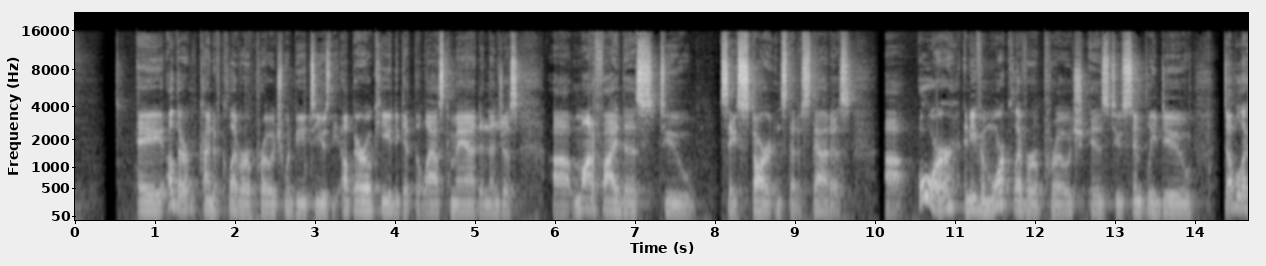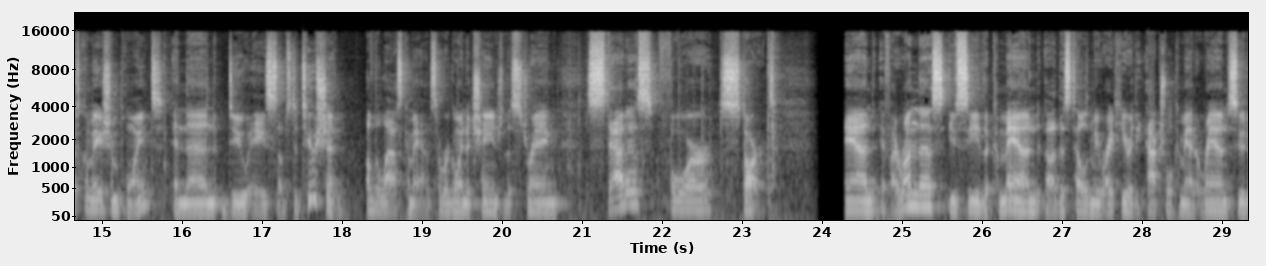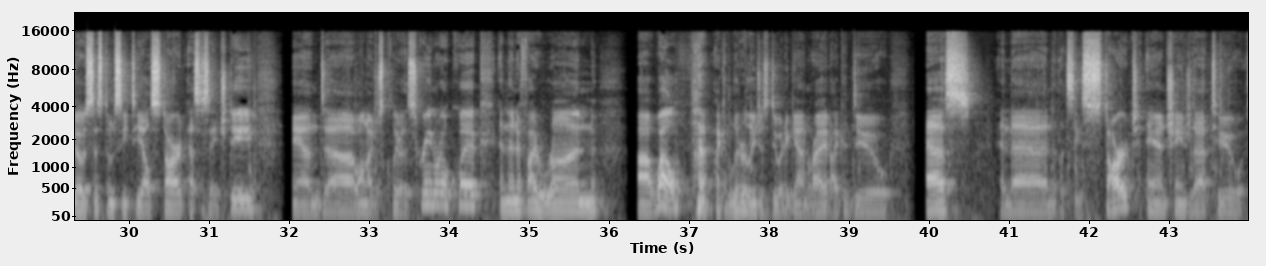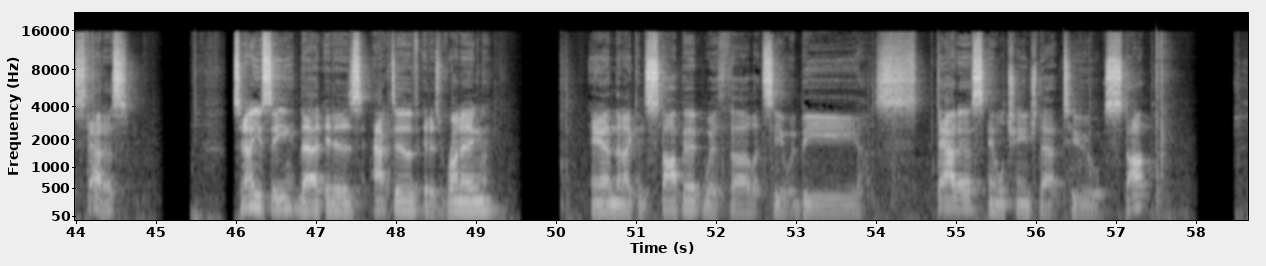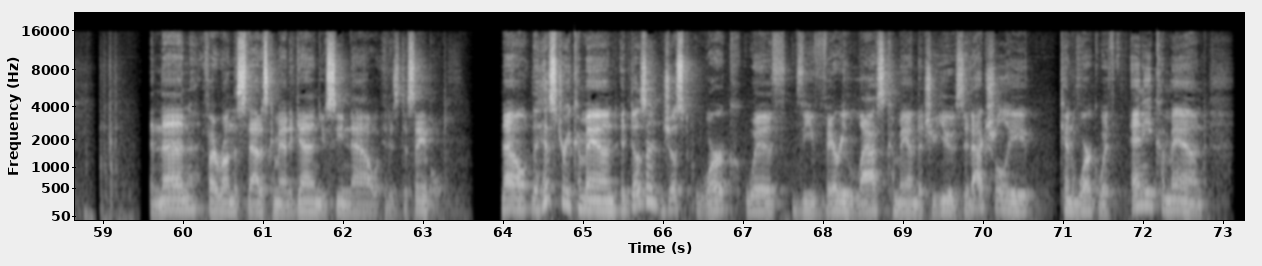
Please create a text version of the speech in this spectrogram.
a other kind of clever approach would be to use the up arrow key to get the last command and then just uh, modify this to say start instead of status. Uh, or an even more clever approach is to simply do double exclamation point and then do a substitution of the last command. So we're going to change the string status for start. And if I run this, you see the command, uh, this tells me right here the actual command it ran, sudo systemctl start sshd. And uh, why don't I just clear the screen real quick? And then if I run, uh, well, I could literally just do it again, right? I could do s and then let's see, start and change that to status. So now you see that it is active, it is running, and then I can stop it with, uh, let's see, it would be status, and we'll change that to stop. And then if I run the status command again, you see now it is disabled. Now, the history command, it doesn't just work with the very last command that you used. It actually can work with any command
